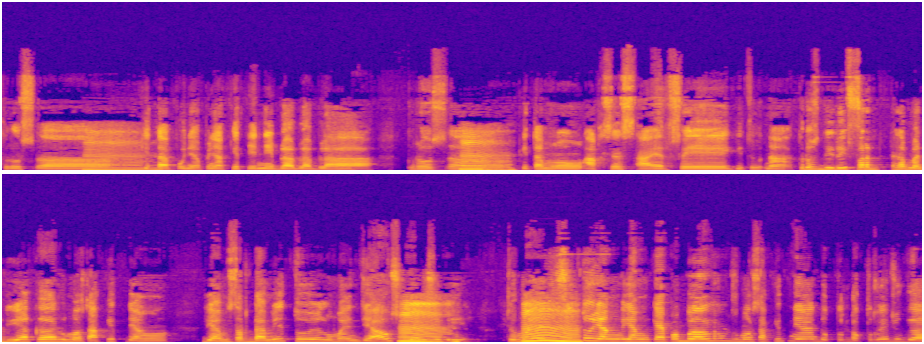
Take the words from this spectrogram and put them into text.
terus eh, Hmm. kita punya penyakit ini, bla bla bla. Terus eh, Hmm. kita mau akses ARV gitu. Nah, terus di refer sama dia ke rumah sakit yang di Amsterdam itu lumayan jauh sih dari Hmm. sini. Cuma ya di Hmm. situ yang yang capable rumah sakitnya, dokter-dokternya juga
